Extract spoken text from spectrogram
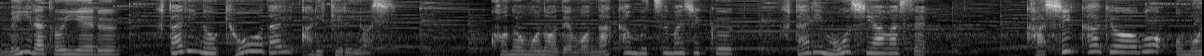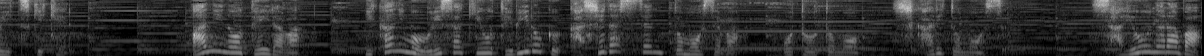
メイラといえる二人の兄弟ありけるよし。このものでも仲睦まじく二人申し合わせ貸し家業を思いつきける。兄のテイラはいかにも売り先を手広く貸し出しせんと申せば弟もしかりと申す。さようならば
